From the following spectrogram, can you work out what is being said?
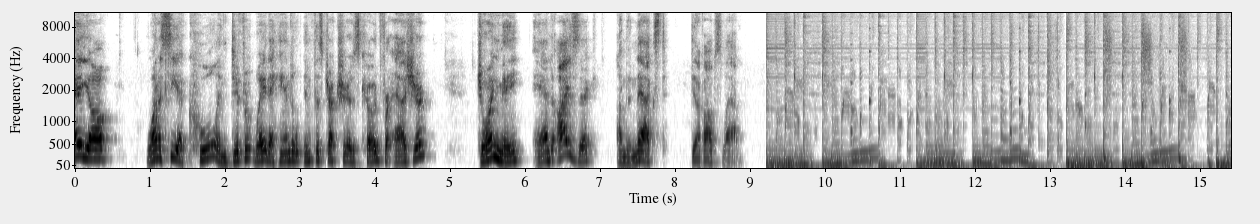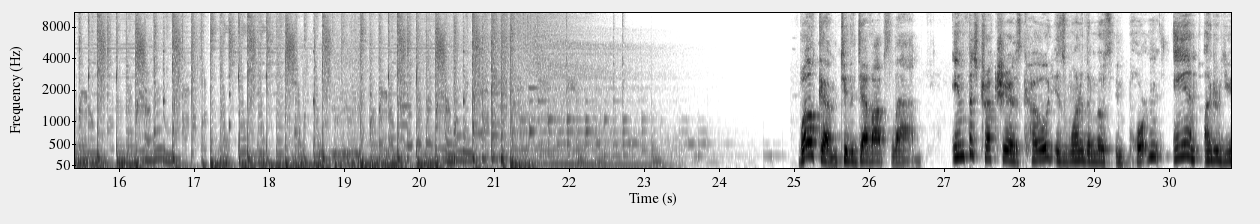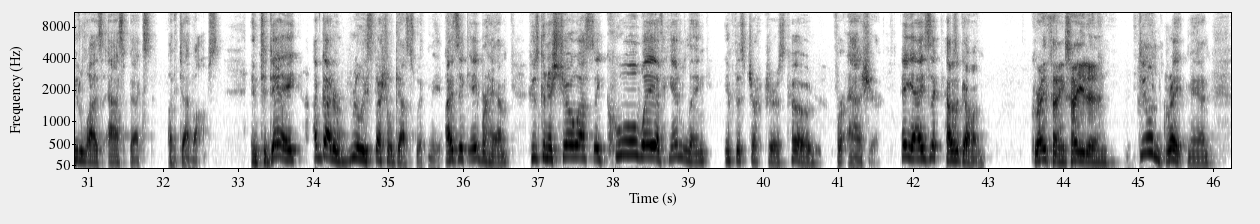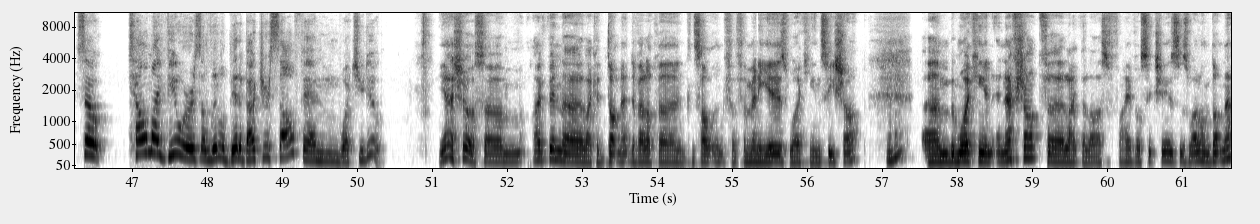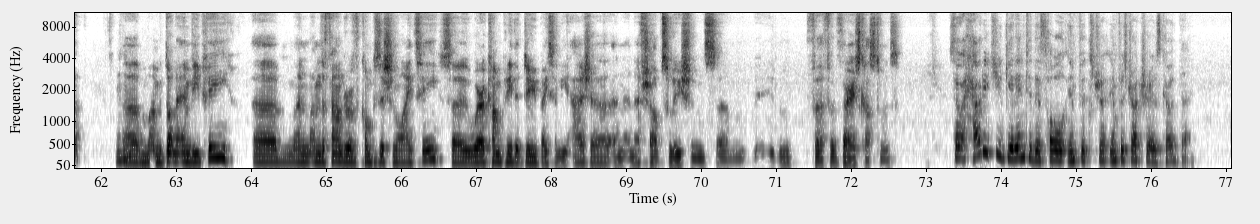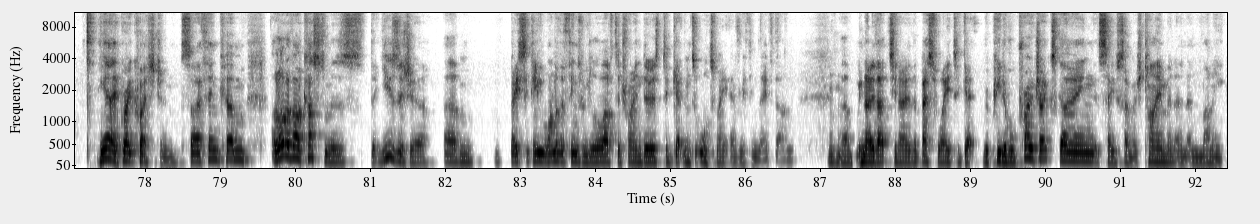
Hey, y'all. Want to see a cool and different way to handle infrastructure as code for Azure? Join me and Isaac on the next DevOps Lab. Welcome to the DevOps Lab. Infrastructure as code is one of the most important and underutilized aspects of DevOps. And today, I've got a really special guest with me, Isaac Abraham, who's going to show us a cool way of handling infrastructure as code for Azure. Hey, Isaac, how's it going? Great, thanks. How you doing? Doing great, man. So tell my viewers a little bit about yourself and what you do. Yeah, sure. So um, I've been uh, like a .NET developer and consultant for, for many years, working in C Sharp. Mm-hmm. Um, been working in, in, F Sharp for like the last five or six years as well on .NET. Mm-hmm. Um, I'm a .NET MVP, um, and I'm the founder of Compositional IT. So we're a company that do basically Azure and, and F Sharp solutions um, for, for various customers. So how did you get into this whole infrastructure, infrastructure as code thing? Yeah, great question. So I think um, a lot of our customers that use Azure, um, basically one of the things we love to try and do is to get them to automate everything they've done. Mm-hmm. Uh, we know that you know the best way to get repeatable projects going saves so much time and, and, and money.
